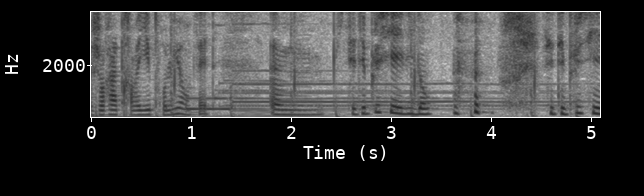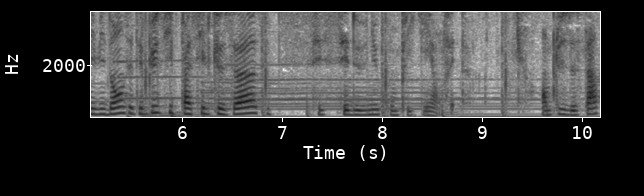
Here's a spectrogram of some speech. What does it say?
j'aurais à travailler pour lui en fait. Euh, c'était plus si évident. c'était plus si évident, c'était plus si facile que ça. C'est devenu compliqué en fait. En plus de ça,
